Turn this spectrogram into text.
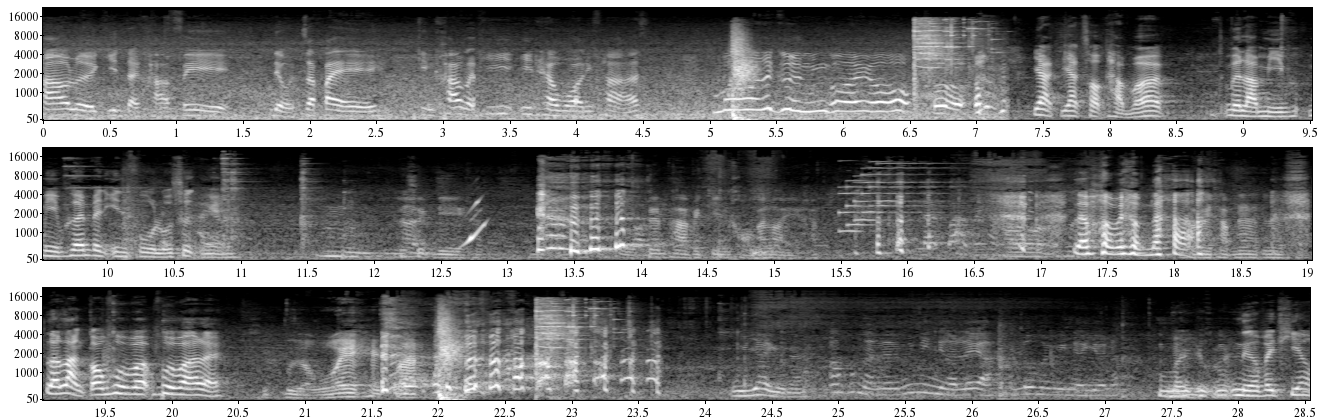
ข้าวเลยกินแต่คาเฟ่เดี๋ยวจะไปกินข้าวกันที่อีเทวอนคลาสมอจะกินกอยเอออยากอยากสอบถามว่า เวลามีมีเพื่อนเป็นอินฟูรู้สึกไงรู้สึกดีครับเพื่อนพาไปกินของอร่อยครับ แล้วพาไปทำหน้าพาไปทำหน้าด้วยแล้วหลังกล้องพูดว่าพูดว่าอะไรเบื่อเว้ยไอ้สัส อุ้ยใหญ่อยู่นะเอ้าทำไมมันไม่มีเนื้อเลยอะรูปมันมีเนื้อเยอะนะมันเนื้อไปเที่ยว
